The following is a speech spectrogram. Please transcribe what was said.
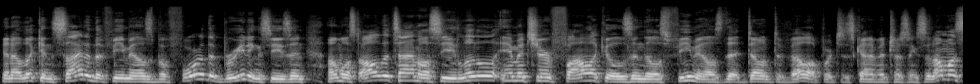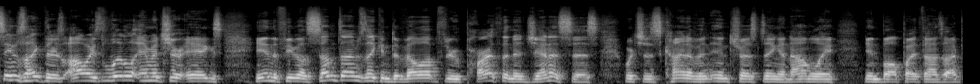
and I look inside of the females before the breeding season, almost all the time I'll see little immature follicles in those females that don't develop, which is kind of interesting. So it almost seems like there's always little immature eggs in the females. Sometimes they can develop through parthenogenesis, which is kind of an interesting anomaly in ball pythons. I'd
